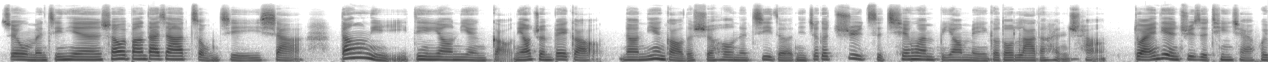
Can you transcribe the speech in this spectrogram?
所以，我们今天稍微帮大家总结一下：当你一定要念稿，你要准备稿，那念稿的时候呢，记得你这个句子千万不要每一个都拉得很长，短一点句子听起来会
